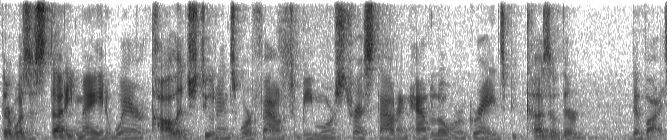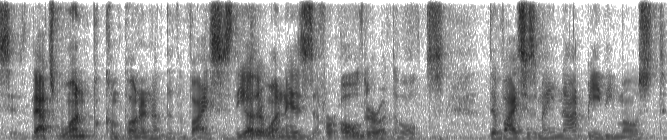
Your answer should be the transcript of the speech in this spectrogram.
There was a study made where college students were found to be more stressed out and had lower grades because of their devices. That's one component of the devices. The other one is for older adults, devices may not be the most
